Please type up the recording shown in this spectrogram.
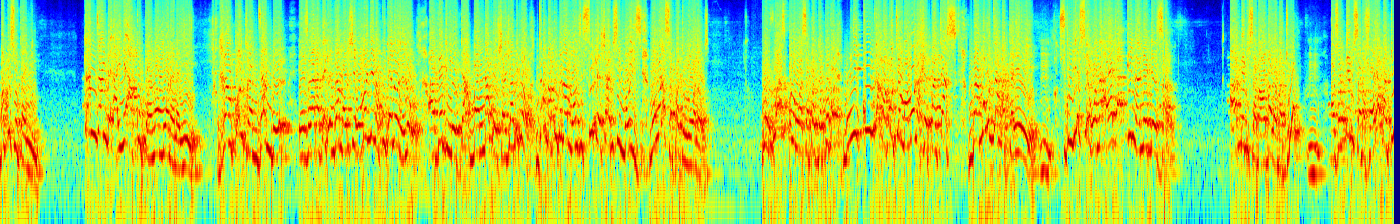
bapesa yo timing Ka nzambe aye akutana na mwana na ye rencontre ya nzambe ezalaka te ke nzambe ayebisi omoni nde nakutani o lelo avec l'état banda kochange abi non nzambe akutana na moïse si le chat abisi moïse longola sapato ngo wana oza pourquoi olongola sapato donc pourquoi liku nzambe akoti mbango na repentance mbala moko nzambe ataye ye sikoyo ye ser wana ayaka une année deux ans abebisa balabala ya bato hmm. azobebisa bafoye ya bato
